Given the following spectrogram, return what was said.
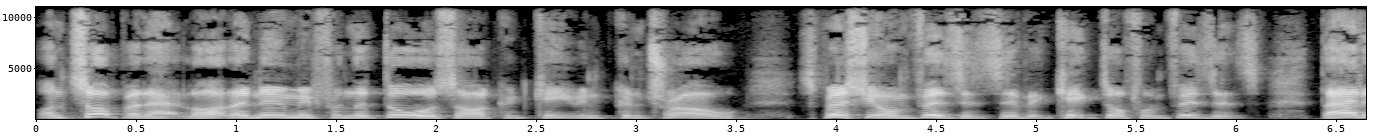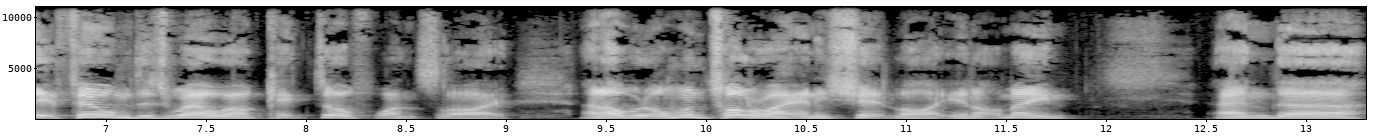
On top of that, like, they knew me from the door so I could keep in control, especially on visits, if it kicked off on visits. They had it filmed as well where I kicked off once, like, and I, would, I wouldn't tolerate any shit, like, you know what I mean? And, uh,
